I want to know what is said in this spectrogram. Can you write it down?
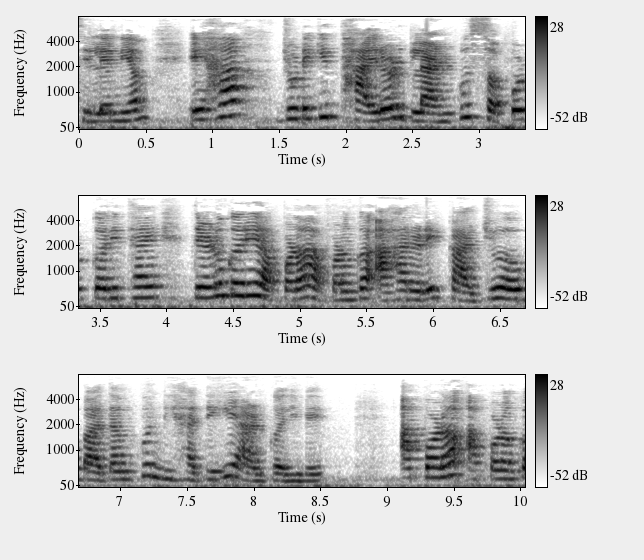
ସିଲେନିୟମ ଏହା ଯୋଉଟାକି ଥାଇରଏଡ୍ ଗ୍ଲାଣ୍ଡକୁ ସପୋର୍ଟ କରିଥାଏ ତେଣୁକରି ଆପଣ ଆପଣଙ୍କ ଆହାରରେ କାଜୁ ଆଉ ବାଦାମକୁ ନିହାତି ହିଁ ଆଡ୍ କରିବେ ଆପଣ ଆପଣଙ୍କ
